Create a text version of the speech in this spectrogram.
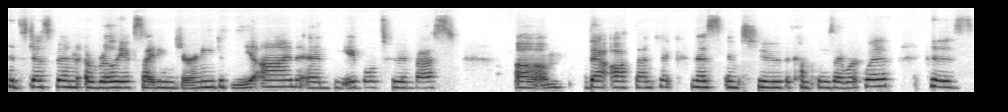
it's just been a really exciting journey to be on and be able to invest um, that authenticness into the companies I work with because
